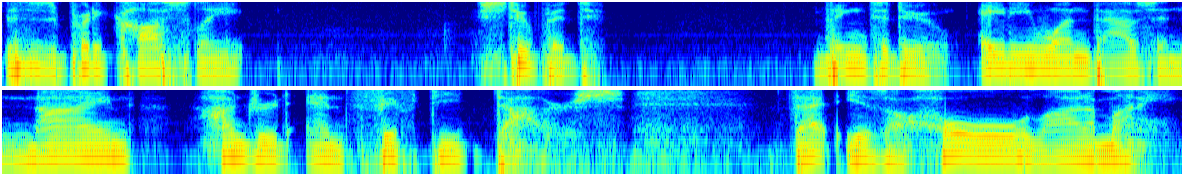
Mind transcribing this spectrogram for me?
This is a pretty costly, stupid thing to do. $81,950. That is a whole lot of money.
